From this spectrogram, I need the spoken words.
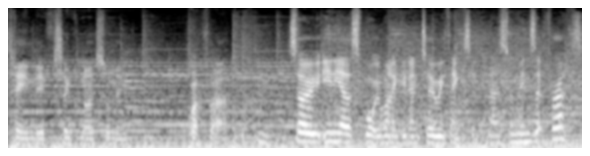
team there for synchronised swimming by far. Hmm. So any other sport we want to get into, we think synchronised swimming's it for us.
